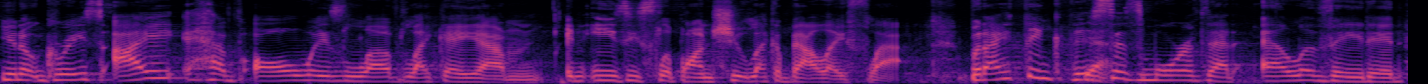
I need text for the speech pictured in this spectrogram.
you know, Grace, I have always loved like a um, an easy slip-on shoe, like a ballet flat. But I think this is more of that elevated,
